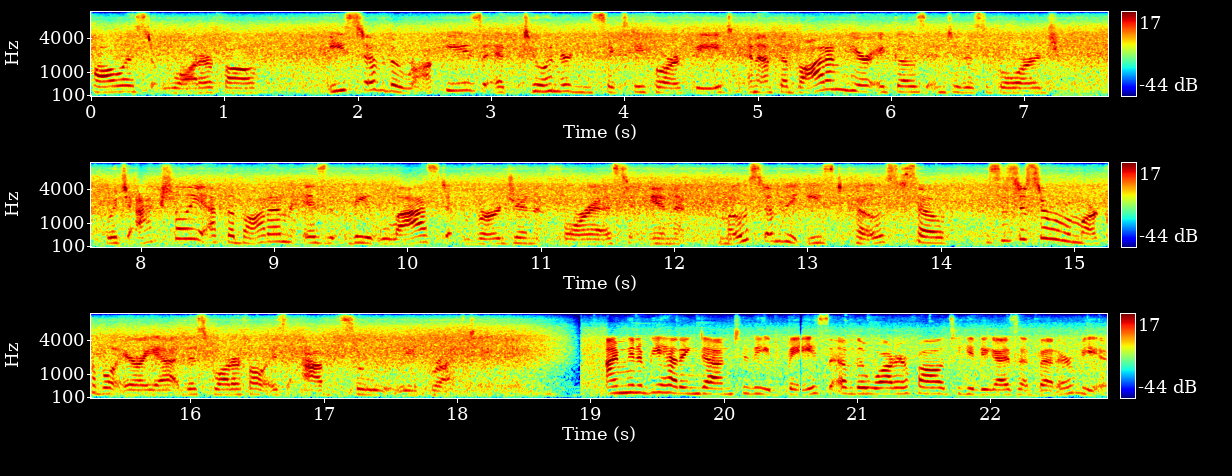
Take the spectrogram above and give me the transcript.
tallest waterfall east of the Rockies at 264 feet. And at the bottom here, it goes into this gorge, which actually at the bottom is the last virgin forest in most of the East Coast. So this is just a remarkable area. This waterfall is absolutely breathtaking. I'm gonna be heading down to the base of the waterfall to give you guys a better view.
